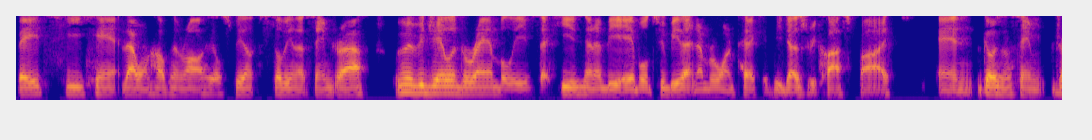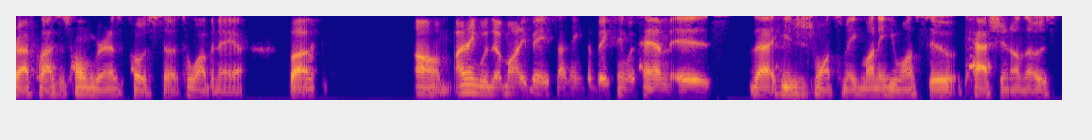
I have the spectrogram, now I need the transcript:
Bates he can't. That won't help him at all. He'll still still be in that same draft. But maybe Jalen Duren believes that he's going to be able to be that number one pick if he does reclassify and goes in the same draft class as Holmgren as opposed to to Wabanea. But um, I think with Emoni Bates, I think the big thing with him is that he just wants to make money. He wants to cash in on those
